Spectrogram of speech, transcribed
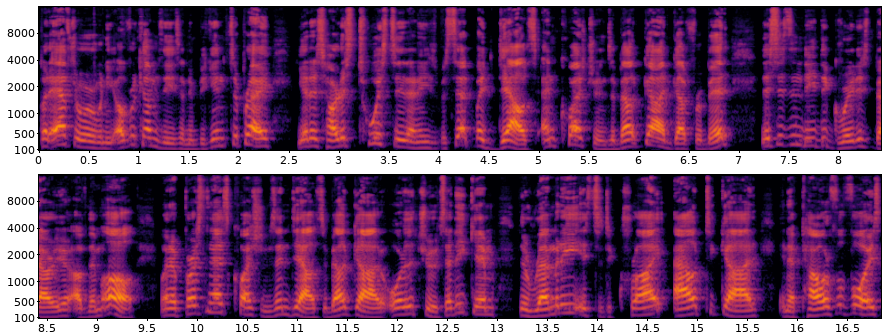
but afterward, when he overcomes these and he begins to pray, yet his heart is twisted and he's beset by doubts and questions about God, God forbid, this is indeed the greatest barrier of them all. When a person has questions and doubts about God or the truth tzaddikim, the remedy is to cry out to God in a powerful voice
